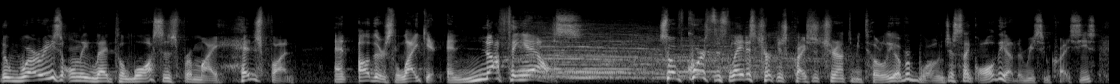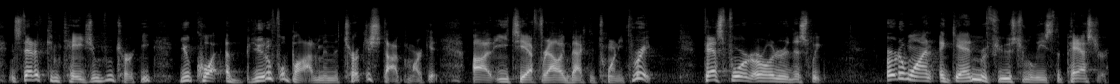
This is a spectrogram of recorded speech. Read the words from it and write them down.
The worries only led to losses for my hedge fund and others like it, and nothing else. So, of course, this latest Turkish crisis turned out to be totally overblown, just like all the other recent crises. Instead of contagion from Turkey, you caught a beautiful bottom in the Turkish stock market, uh, ETF rallying back to 23. Fast forward earlier this week. Erdogan again refused to release the pastor.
